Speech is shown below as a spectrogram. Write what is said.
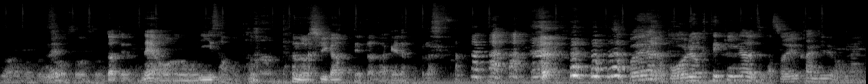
なるほどね。そうそうそう。だってね、あの、お兄さんも楽楽しがってただけだからさ。そこでなんか暴力的になるとかそういう感じではない。い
